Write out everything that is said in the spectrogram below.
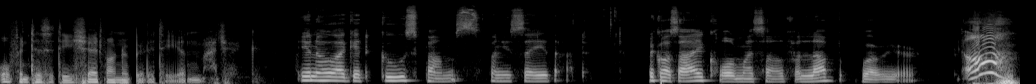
authenticity, shared vulnerability, and magic. You know, I get goosebumps when you say that, because I call myself a love warrior. Oh!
